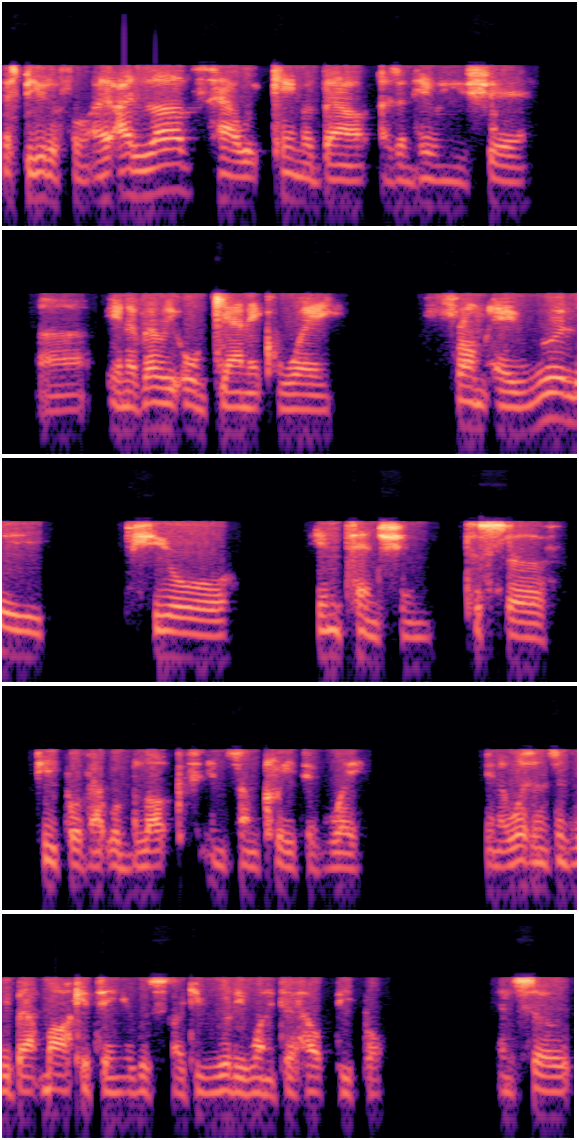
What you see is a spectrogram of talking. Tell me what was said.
That's beautiful. I, I love how it came about, as I'm hearing you share, uh, in a very organic way from a really pure intention to serve people that were blocked in some creative way. You know, it wasn't simply about marketing, it was like you really wanted to help people. And so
